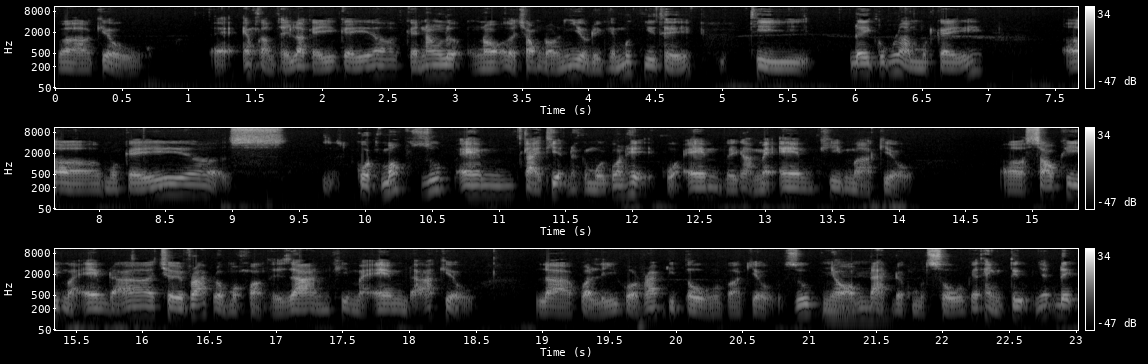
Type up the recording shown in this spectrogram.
và kiểu em cảm thấy là cái cái cái năng lượng nó ở trong đó nhiều đến cái mức như thế thì đây cũng là một cái uh, một cái uh, cột mốc giúp em cải thiện được cái mối quan hệ của em với cả mẹ em khi mà kiểu uh, sau khi mà em đã chơi rap được một khoảng thời gian khi mà em đã kiểu là quản lý của rap Digital và kiểu giúp nhóm ừ. đạt được một số cái thành tựu nhất định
